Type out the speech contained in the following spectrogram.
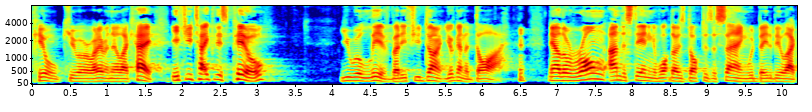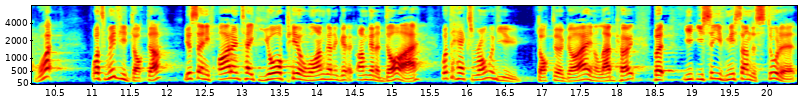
pill cure or whatever, and they're like, "Hey, if you take this pill." you will live, but if you don't, you're going to die. now, the wrong understanding of what those doctors are saying would be to be like, what? What's with you, doctor? You're saying if I don't take your pill, well, I'm going to, go, I'm going to die. What the heck's wrong with you, doctor guy in a lab coat? But you, you see, you've misunderstood it.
